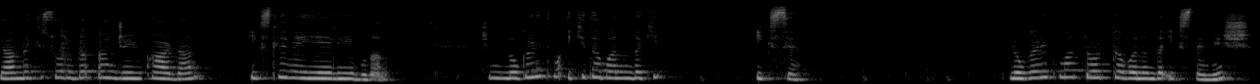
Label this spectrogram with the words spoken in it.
Yandaki soruda önce yukarıdan x'li ve y'liyi bulalım. Şimdi logaritma 2 tabanındaki x'i. Logaritma 4 tabanında x demiş.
